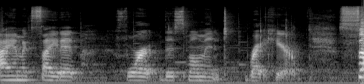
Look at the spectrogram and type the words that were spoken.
I am excited for this moment right here. So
